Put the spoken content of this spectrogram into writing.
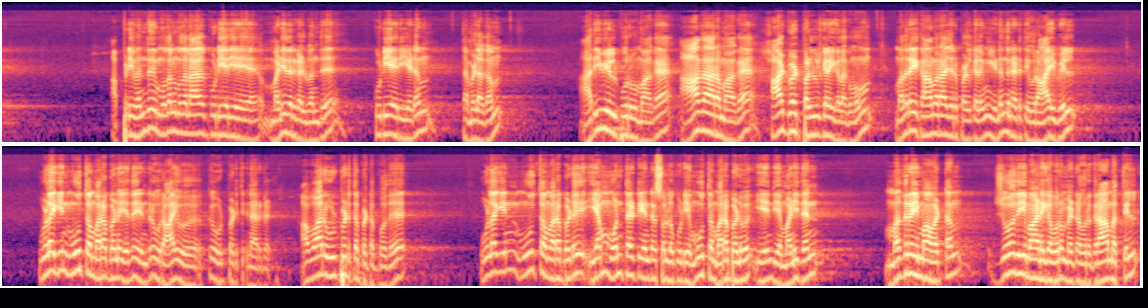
அப்படி வந்து முதல் முதலாக குடியேறிய மனிதர்கள் வந்து குடியேறிய இடம் தமிழகம். அறிவியல் பூர்வமாக ஆதாரமாக ஹார்ட்வர்ட் பல்கலைக்கழகமும் மதுரை காமராஜர் பல்கலையும் இணைந்து நடத்திய ஒரு ஆய்வில் உலகின் மூத்த மரபணு எது என்று ஒரு ஆய்வுக்கு உட்படுத்தினார்கள். அவ்வாறு உட்படுத்தப்பட்ட போது உலகின் மூத்த மரபணு எம் ஒன் தேர்ட்டி என்று சொல்லக்கூடிய மூத்த மரபணு ஏந்திய மனிதன் மதுரை மாவட்டம் ஜோதி மாணிகபுரம் என்ற ஒரு கிராமத்தில்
